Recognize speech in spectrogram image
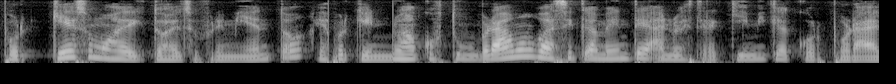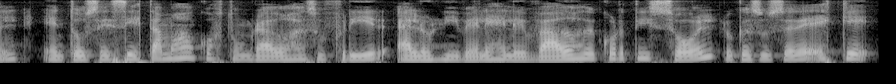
por qué somos adictos al sufrimiento es porque nos acostumbramos básicamente a nuestra química corporal. Entonces, si estamos acostumbrados a sufrir a los niveles elevados de cortisol, lo que sucede es que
